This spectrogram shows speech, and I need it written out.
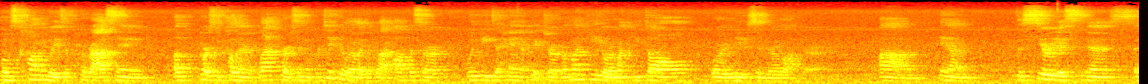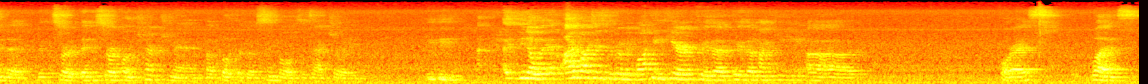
most common ways of harassing a person of color and a black person in particular, like a black officer, would be to hang a picture of a monkey or a monkey doll or a noose in their locker. Um, and the seriousness and the, the sort of the historical entrenchment of both of those symbols is actually you know, if I walked into the room and walking here through the through the monkey uh, forest was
